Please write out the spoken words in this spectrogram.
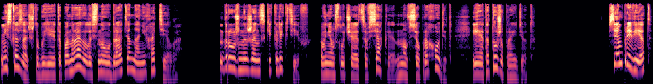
Не сказать, чтобы ей это понравилось, но удрать она не хотела. Дружный женский коллектив. В нем случается всякое, но все проходит, и это тоже пройдет. «Всем привет!»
